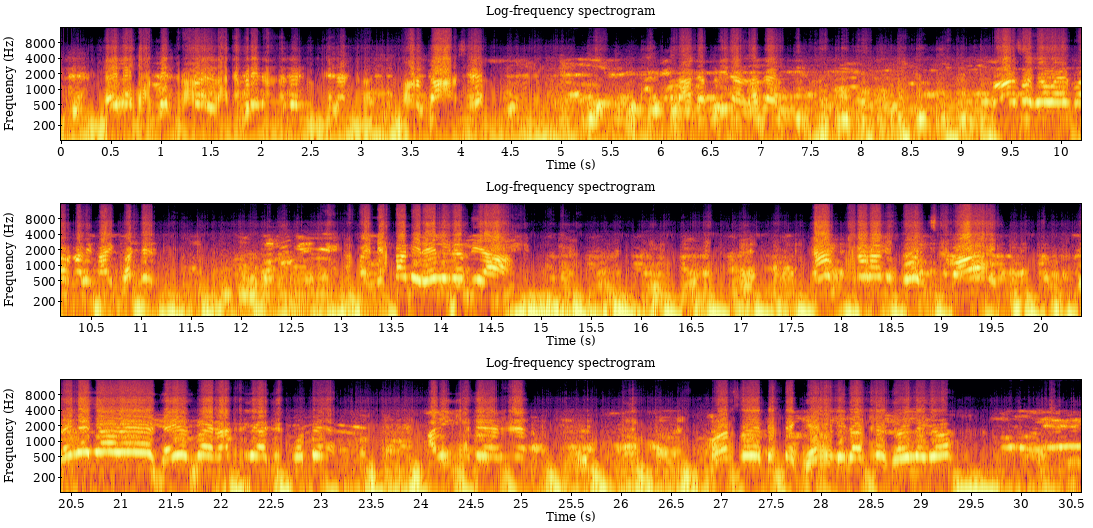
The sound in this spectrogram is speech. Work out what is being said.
લઈ લેજો મિત્રો લાકડીના લગન જોરદાર છે લાકડીના લગન માણસો જોવો એકવાર ખાલી કાંઈ ઘટે જ નહીં. ભાઈ નેતાની રેલી નથી આ કામ કરવાની કોચ છે ભાઈ લઈ લેજો હવે જયેશભાઈ રાત્રિયા જે પોતે આવી ગયા છે અને માણસોએ તેમને ઘેરી લીધા છે જોઈ લેજો Yeah.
